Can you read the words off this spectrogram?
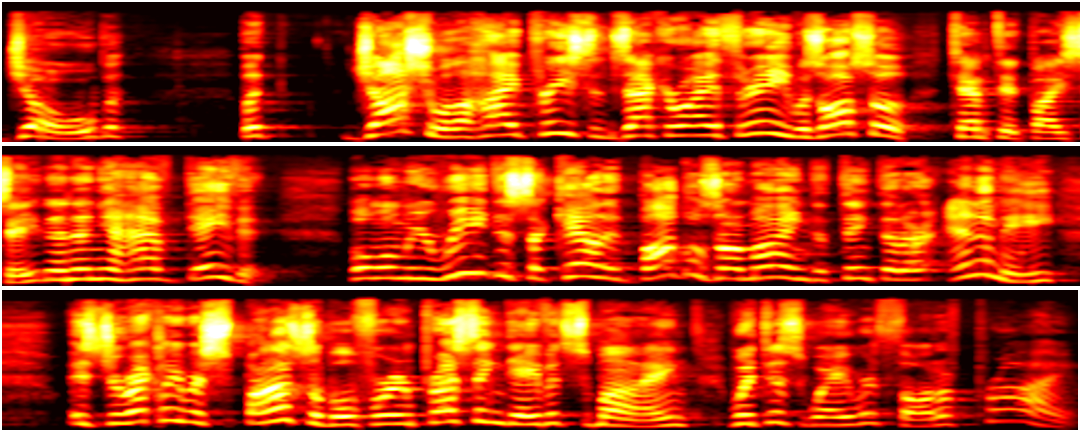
Job. But Joshua, the high priest in Zechariah 3, was also tempted by Satan. And then you have David. But when we read this account, it boggles our mind to think that our enemy is directly responsible for impressing David's mind with this wayward thought of pride.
